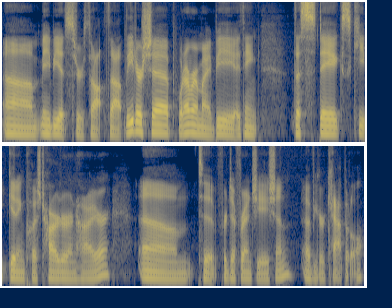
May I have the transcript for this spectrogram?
Um, maybe it's through thought, thought leadership, whatever it might be. I think the stakes keep getting pushed harder and higher um, to for differentiation of your capital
